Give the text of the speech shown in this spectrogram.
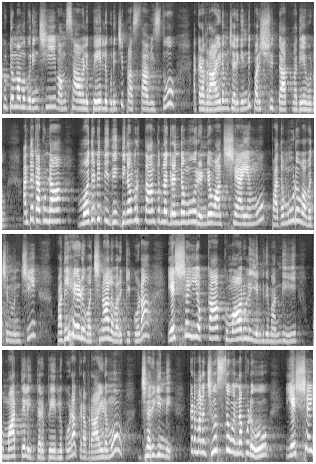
కుటుంబము గురించి వంశావళి పేర్లు గురించి ప్రస్తావిస్తూ అక్కడ వ్రాయడం జరిగింది పరిశుద్ధాత్మ దేవుడు. అంతేకాకుండా మొదటి దినవృత్తాంతముల గ్రంథము రెండవ అధ్యాయము పదమూడవ వచనం నుంచి పదిహేడు వచనాల వరకు కూడా యశ్ఐ యొక్క కుమారులు ఎనిమిది మంది కుమార్తెలు ఇద్దరు పేర్లు కూడా అక్కడ వ్రాయడము జరిగింది. ఇక్కడ మనం చూస్తూ ఉన్నప్పుడు యశ్ఐ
